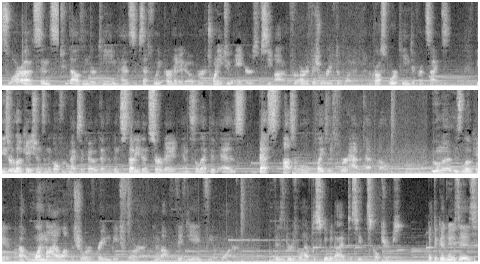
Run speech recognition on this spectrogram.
SWARA, since 2013, has successfully permitted over 22 acres of sea bottom for artificial reef deployment across 14 different sites. These are locations in the Gulf of Mexico that have been studied and surveyed and selected as best possible places for habitat development. UMA is located about one mile off the shore of Grayton Beach, Florida, in about 58 feet of water. Visitors will have to scuba dive to see the sculptures. But the good news is,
